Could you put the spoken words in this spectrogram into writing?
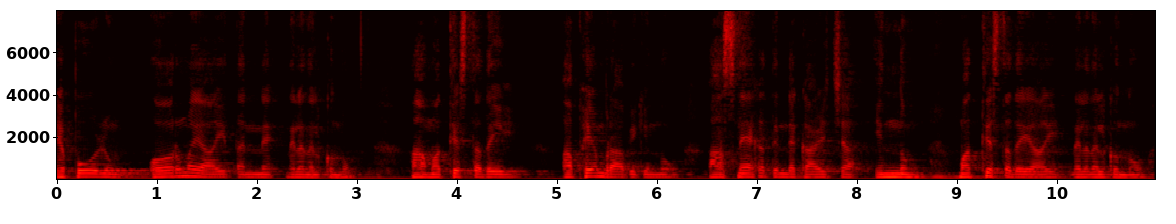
എപ്പോഴും ഓർമ്മയായി തന്നെ നിലനിൽക്കുന്നു. ആ മധ്യസ്ഥതയിൽ അഭയം പ്രാപിക്കുന്നു. ആ സ്നേഹത്തിന്റെ കാഴ്ച ഇന്നും മധ്യസ്ഥതയായി നിലനിൽക്കുന്നു.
